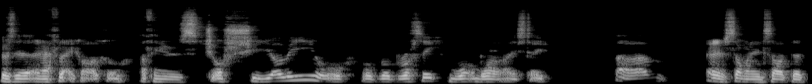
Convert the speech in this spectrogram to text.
There was a, an athletic article. I think it was Josh Yohe or, or Rob Rossi, one, one of those two. Um, and there was someone inside the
